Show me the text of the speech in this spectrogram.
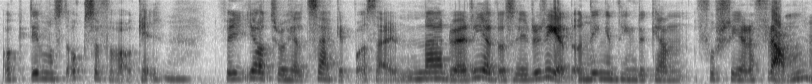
Och det måste också få vara okej. För jag tror helt säkert på så här, när du är redo så är du redo. Det är ingenting du kan forcera fram.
